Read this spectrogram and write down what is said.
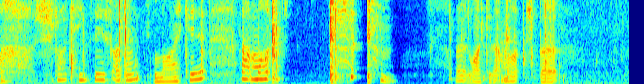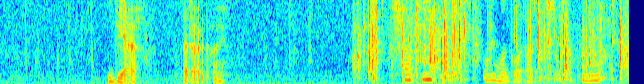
uh, should I keep this? I don't like it that much. I don't like it that much, but yeah, I don't know. Should I keep it? Oh my god, Alix, stop dropping it.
